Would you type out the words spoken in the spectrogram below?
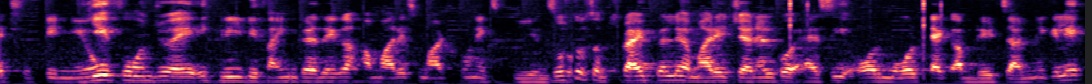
H50 Neo. ये फ़ोन जो है एक रीडिफाइन कर देगा हमारे स्मार्टफ़ोन एक्सपीरियंस दोस्तों सब्सक्राइब कर ले हमारे चैनल को ऐसी और मोर टेक अपडेट जानने के लिए।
